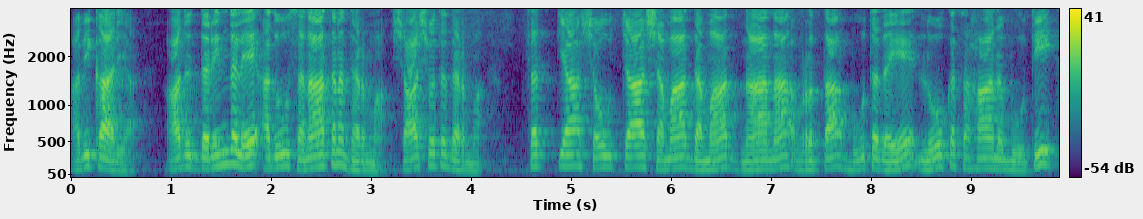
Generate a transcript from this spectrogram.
ಅವಿಕಾರ್ಯ. ಆದುದರಿಂದಲೇ ಅದು ಸನಾತನ ಧರ್ಮ, ಶಾಶ್ವತ ಧರ್ಮ. ಸತ್ಯ, ಶೌಚ, ಶಮ, ದಮ, ಜ್ಞಾನ, ವ್ರತ, ಭೂತದಯೆ ಲೋಕಸಹಾನುಭೂತಿ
